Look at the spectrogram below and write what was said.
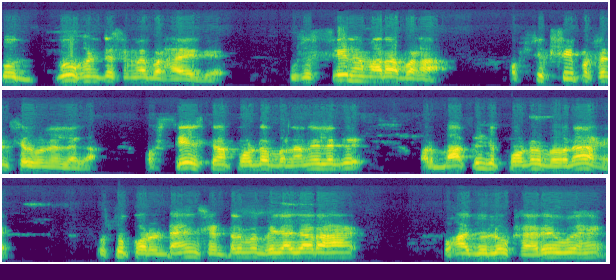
तो दो घंटे समय बढ़ाए गए। उसे सेल हमारा बढ़ा, और सिक्सटी परसेंट सेल होने लगा। और सेल्स का पाउडर बनाने लगे और बाकी जो क्वार्टर बना है, उसको क्वारंटाइन सेंटर में भेजा जा रहा है। वहाँ जो लोग ठहरे हुए हैं,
